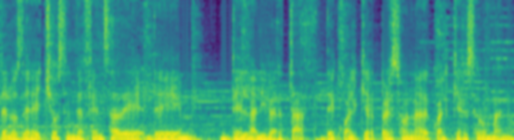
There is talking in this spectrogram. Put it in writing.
de los derechos, en defensa de, de- de la libertad de cualquier persona, de cualquier ser humano.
